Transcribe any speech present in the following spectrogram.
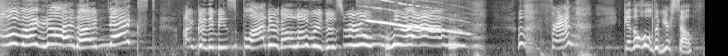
Oh my god, I'm next! I'm gonna be splattered all over this room. Fran, get a hold of yourself.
